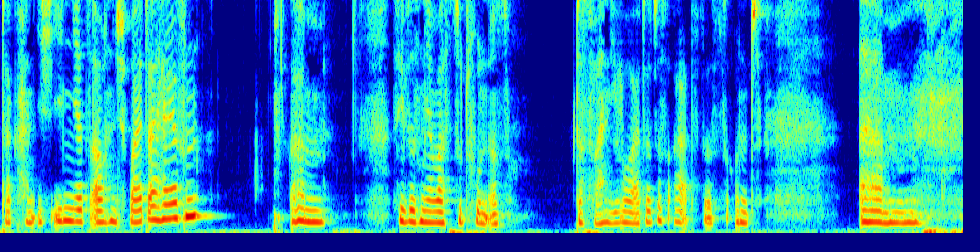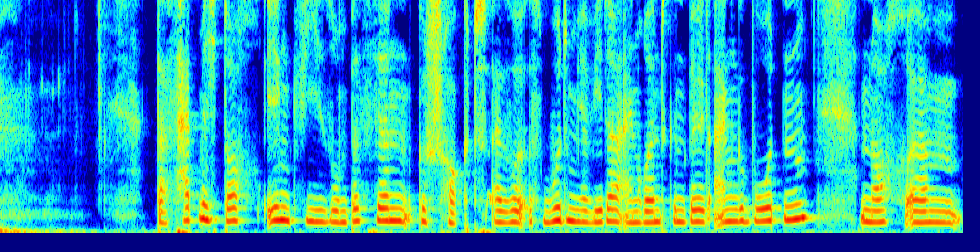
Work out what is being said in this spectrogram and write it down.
Da kann ich Ihnen jetzt auch nicht weiterhelfen. Ähm, Sie wissen ja, was zu tun ist. Das waren die Worte des Arztes. Und ähm, das hat mich doch irgendwie so ein bisschen geschockt. Also es wurde mir weder ein Röntgenbild angeboten, noch ähm,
